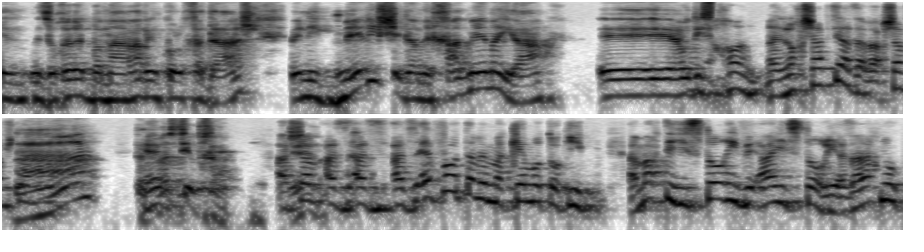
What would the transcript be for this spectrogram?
אני זוכרת במערב עם קול חדש, ונדמה לי שגם אחד מהם היה אה, האודיסאי. נכון, אני לא חשבתי על זה, אבל עכשיו שאתה... אה? תפסתי אותך. עכשיו, כן. אז, איפה אתה ממקם אותו? כי אמרתי היסטורי וא-היסטורי, אז אנחנו,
